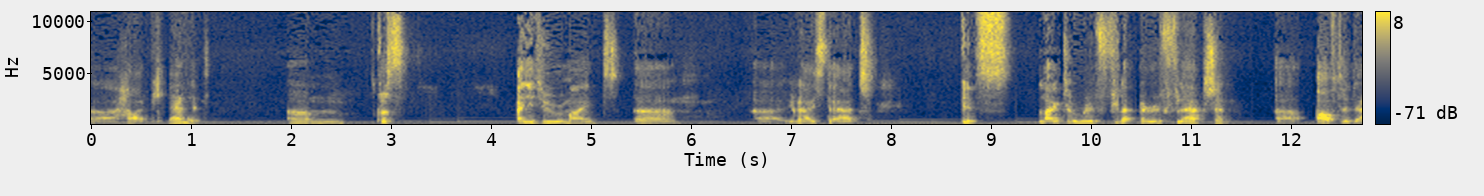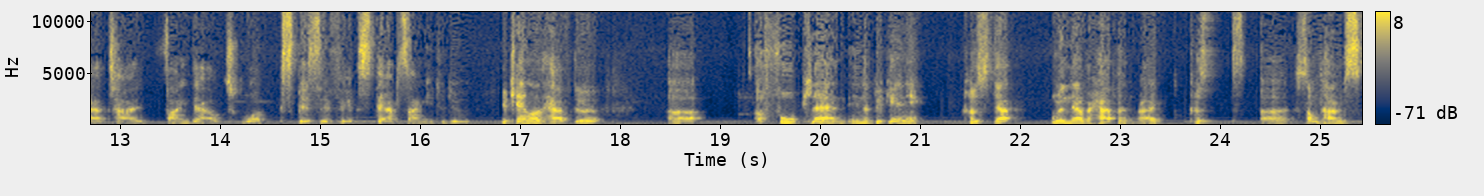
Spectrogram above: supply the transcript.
uh, how I plan it, because um, I need to remind uh, uh, you guys that it's like a, refle- a reflection. Uh, after that, I find out what specific steps I need to do. You cannot have the uh, a full plan in the beginning because that will never happen, right? Because uh, sometimes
